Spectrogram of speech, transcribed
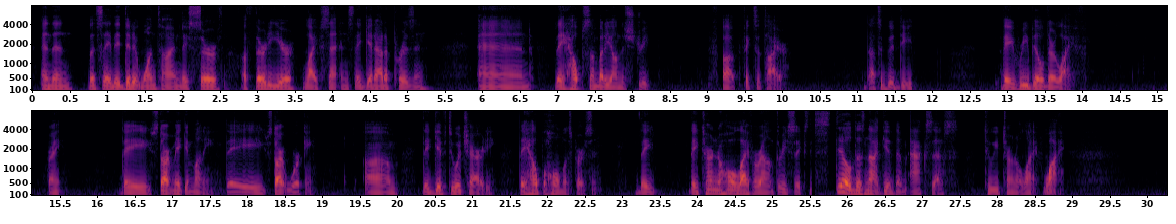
And then let's say they did it one time, they served a 30 year life sentence, they get out of prison, and they help somebody on the street uh, fix a tire. That's a good deed. They rebuild their life, right? They start making money. They start working. Um, they give to a charity. They help a homeless person. They they turn their whole life around 360. Still does not give them access to eternal life. Why?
